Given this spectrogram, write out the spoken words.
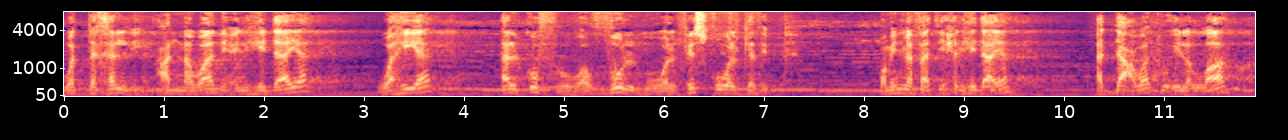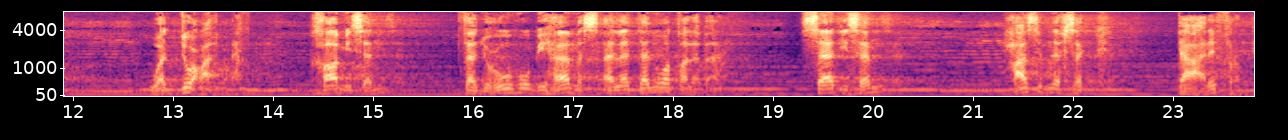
والتخلي عن موانع الهداية وهي الكفر والظلم والفسق والكذب. ومن مفاتيح الهداية الدعوة إلى الله والدعاء. خامسا فادعوه بها مسألة وطلبا. سادسا حاسب نفسك تعرف ربك.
